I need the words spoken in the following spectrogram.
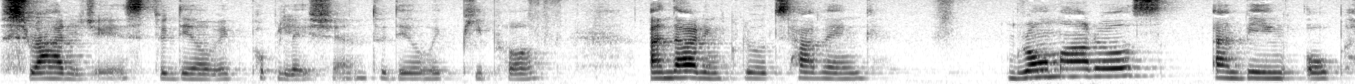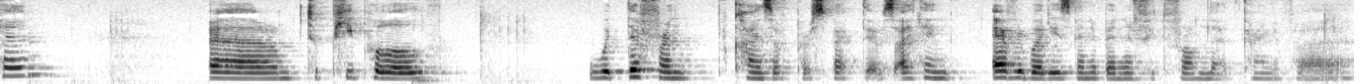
strategies to deal with population, to deal with people, and that includes having role models and being open um, to people with different kinds of perspectives. I think everybody is going to benefit from that kind of a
